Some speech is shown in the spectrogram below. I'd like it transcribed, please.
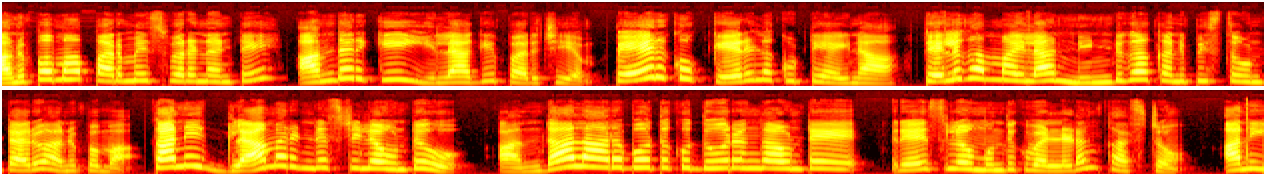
అనుపమ పరమేశ్వరన్ అంటే అందరికీ ఇలాగే పరిచయం. పేరుకు కేరళ కుట్టి అయినా తెలుగమ్మాయిలా నిండుగా కనిపిస్తూ ఉంటారు అనుపమ. కానీ గ్లామర్ ఇండస్ట్రీలో ఉంటూ అందాల ఆరబోతకు దూరంగా ఉంటే రేసులో ముందుకు వెళ్ళడం కష్టం అని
